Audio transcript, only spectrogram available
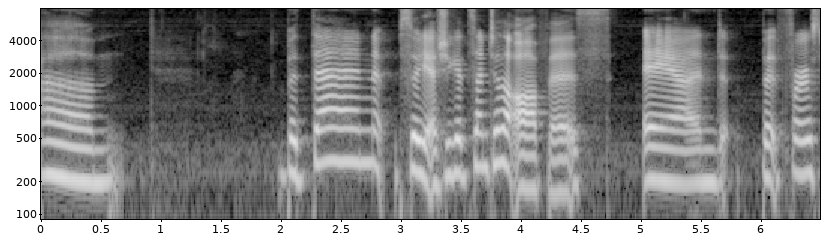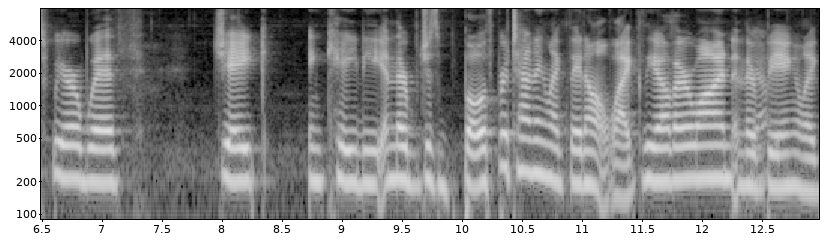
Um, but then, so yeah, she gets sent to the office, and but first we are with Jake and Katie, and they're just both pretending like they don't like the other one, and they're Yep. being like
